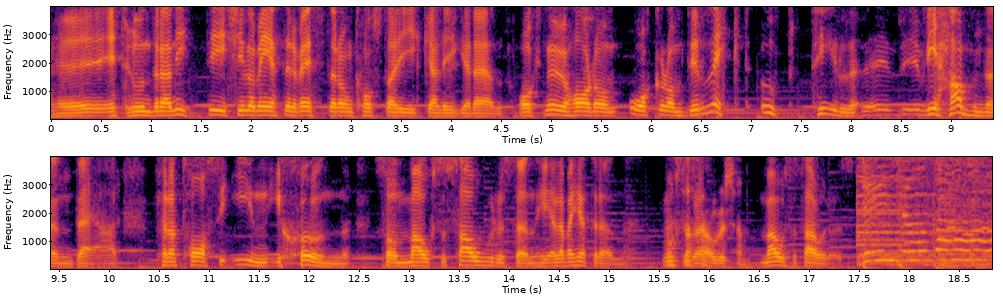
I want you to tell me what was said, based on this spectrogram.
Eh, 190 kilometer väster om Costa Rica ligger den. Och nu har de, åker de direkt upp till eh, vid hamnen där. För att ta sig in i sjön som Mausosaurusen, eller vad heter den? Mosasaurusen. Mausosaurus. Danger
